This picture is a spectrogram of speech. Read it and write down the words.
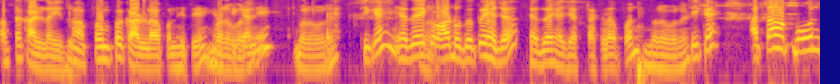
आता काढला इथून. हा पंप काढला आपण इथे या बरोबर ठिकाणी. बरोबर आहे. ठीक आहे? ह्याचा एक रॉड होता तो ह्याच्या ह्याचा ह्याच्यात टाकला आपण. बरोबर आहे. ठीक आहे? आता आपण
